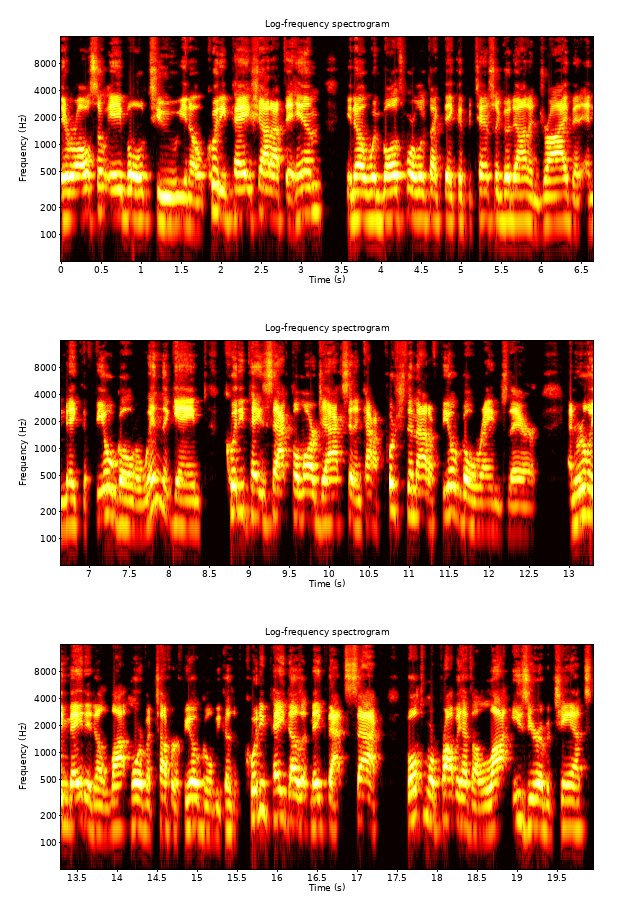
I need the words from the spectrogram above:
They were also able to, you know, Kwity Paye, shout out to him. You know, when Baltimore looked like they could potentially go down and drive and, and make the field goal to win the game, Kwity Paye sacked Lamar Jackson and kind of pushed them out of field goal range there and really made it a lot more of a tougher field goal because if Kwity Paye doesn't make that sack, Baltimore probably has a lot easier of a chance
